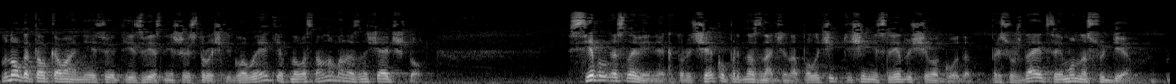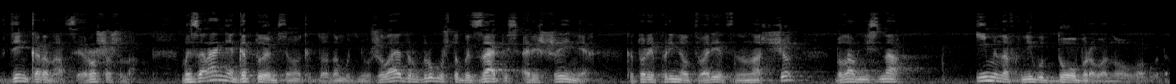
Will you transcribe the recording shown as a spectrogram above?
Много толкований есть у этой известнейшей строчки главы Экев, но в основном она означает что? Все благословения, которые человеку предназначено получить в течение следующего года, присуждается ему на суде, в день коронации, Рошашина. Мы заранее готовимся к этому дню, желая друг другу, чтобы запись о решениях, которые принял Творец на наш счет, была внесена именно в книгу доброго Нового года.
